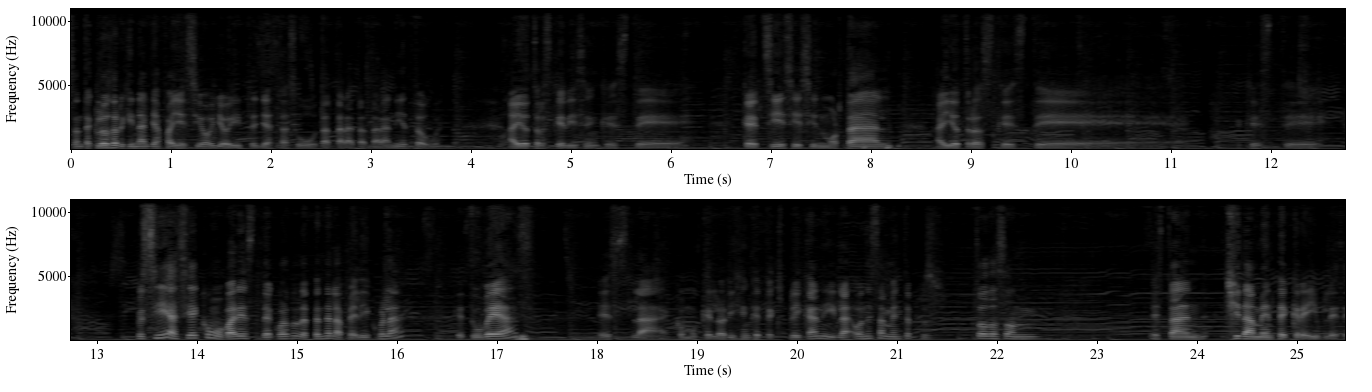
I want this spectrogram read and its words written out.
Santa Claus original ya falleció y ahorita ya está su tatara tataranieto, güey. Hay otros que dicen que este que sí sí es inmortal, hay otros que este que este pues sí, así hay como varias, de acuerdo, depende de la película que tú veas, es la como que el origen que te explican y la, honestamente pues todos son están chidamente creíbles.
